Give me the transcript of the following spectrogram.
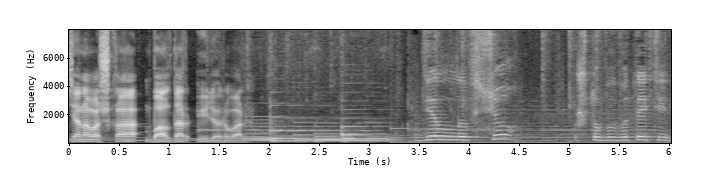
жана башка балдар үйлөрү бар делала все, чтобы вот эти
